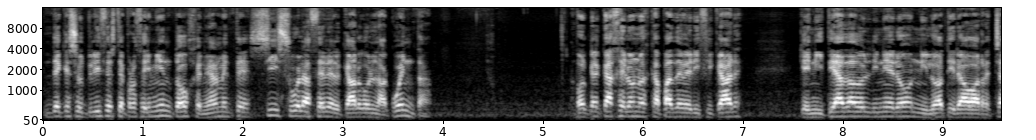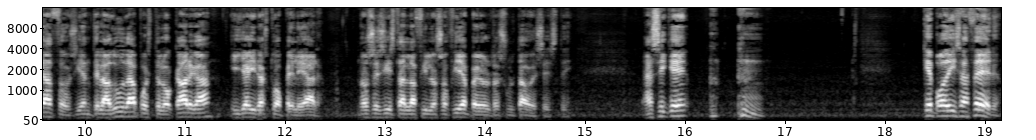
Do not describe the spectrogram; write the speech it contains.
de que se utilice este procedimiento, generalmente sí suele hacer el cargo en la cuenta, porque el cajero no es capaz de verificar que ni te ha dado el dinero ni lo ha tirado a rechazos y ante la duda pues te lo carga y ya irás tú a pelear. No sé si esta es la filosofía, pero el resultado es este. Así que, ¿qué podéis hacer?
